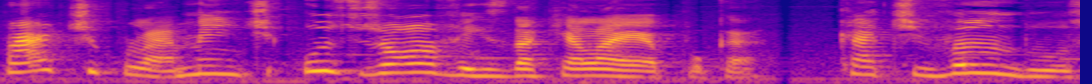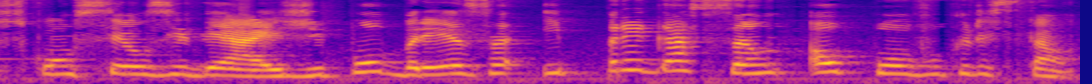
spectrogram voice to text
particularmente os jovens daquela época, cativando-os com seus ideais de pobreza e pregação ao povo cristão.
